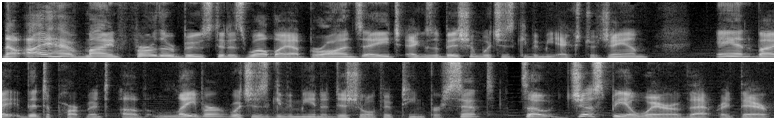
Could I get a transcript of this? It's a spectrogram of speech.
Now, I have mine further boosted as well by a Bronze Age exhibition, which is giving me extra jam, and by the Department of Labor, which is giving me an additional 15%. So just be aware of that right there,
